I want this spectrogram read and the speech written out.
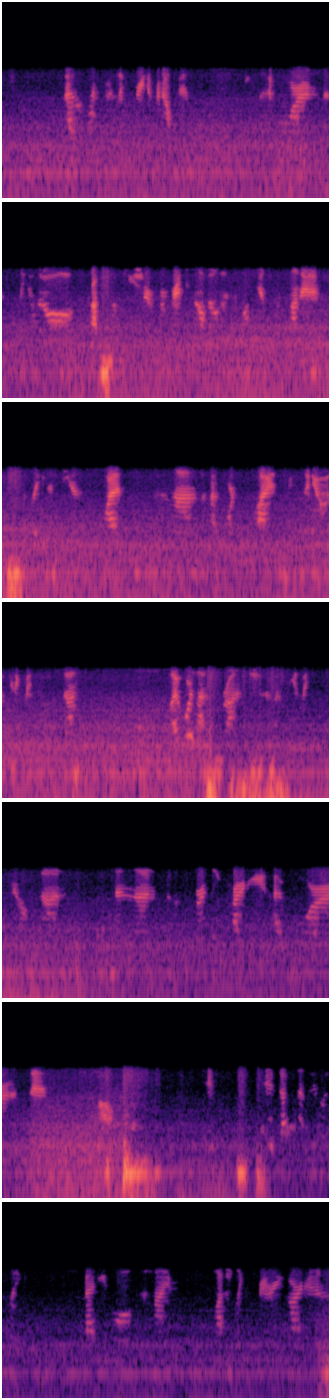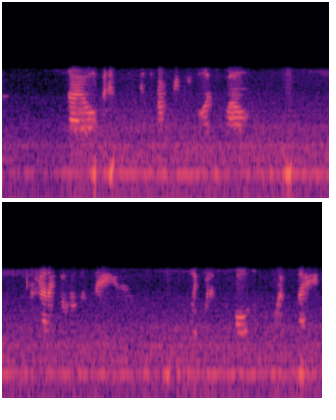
I went through like three different outfits because I had worn like a little crop top t-shirt from Brandy Melville that said Los Angeles on it with like Indian sweat. And then I wore some slides because I knew I was getting my toes done. So I wore that in brunch and then to get my nails done. And then for the birthday party, I wore this. Um, it it definitely was like medieval time slash like fairy garden style, but it's it's from Free People as well. Again, I don't know the name, like what it's called on the website,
